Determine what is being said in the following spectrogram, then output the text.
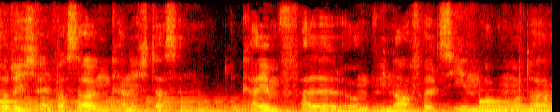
würde ich einfach sagen, kann ich das in keinem Fall irgendwie nachvollziehen, warum er da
